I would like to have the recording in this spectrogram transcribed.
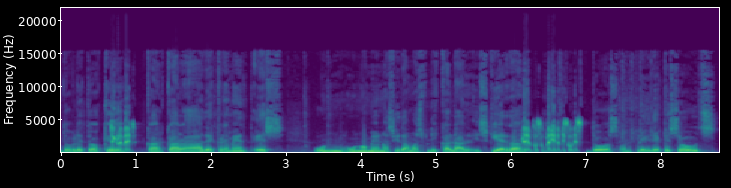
Doble toque. Decrement. Ca- Cada decrement es un, uno menos. Si damos clic a la izquierda, dos on play episodes.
